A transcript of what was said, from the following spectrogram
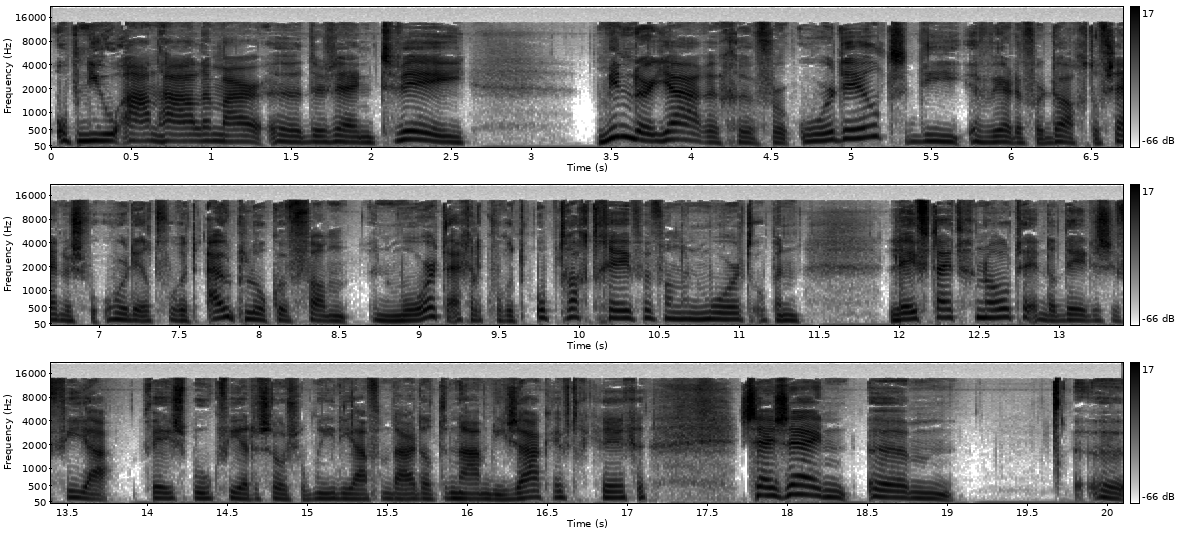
opnieuw aanhalen... maar uh, er zijn twee minderjarigen veroordeeld. Die werden verdacht of zijn dus veroordeeld voor het uitlokken van een moord. Eigenlijk voor het opdracht geven van een moord op een leeftijdgenoten. En dat deden ze via Facebook, via de social media. Vandaar dat de naam die zaak heeft gekregen. Zij zijn um, uh, uh,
